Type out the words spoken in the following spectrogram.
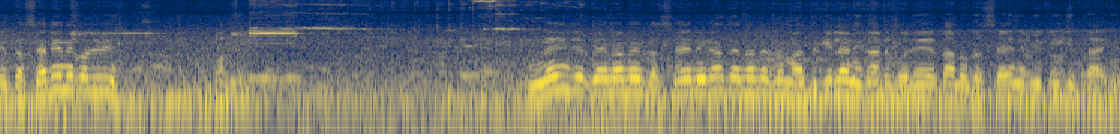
ਇਹ ਦੱਸਿਆ ਨਹੀਂ ਇਹਨੇ ਕੁਝ ਵੀ? ਨਹੀਂ, ਜੇ ਫਿਰ ਇਹਨਾਂ ਨੇ ਦੱਸਿਆ ਹੀ ਨਹੀਂਗਾ ਤੇ ਇਹਨਾਂ ਨੇ ਫਿਰ ਮਤ ਕੀ ਲੈਣੀ ਤੁਹਾਡੇ ਕੋਲ? ਜੇ ਤੁਹਾਨੂੰ ਦੱਸਿਆ ਹੀ ਨਹੀਂ ਵੀ ਕੀ ਕੀਤਾ ਅਸੀਂ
